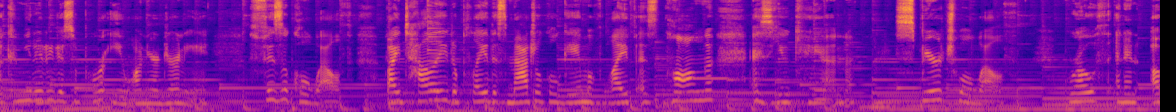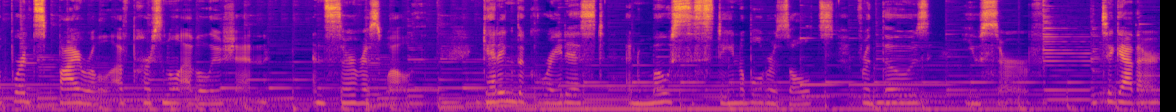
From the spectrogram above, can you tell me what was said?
a community to support you on your journey, physical wealth, vitality to play this magical game of life as long as you can, spiritual wealth, growth and an upward spiral of personal evolution, and service wealth, getting the greatest and most sustainable results for those you serve. Together,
